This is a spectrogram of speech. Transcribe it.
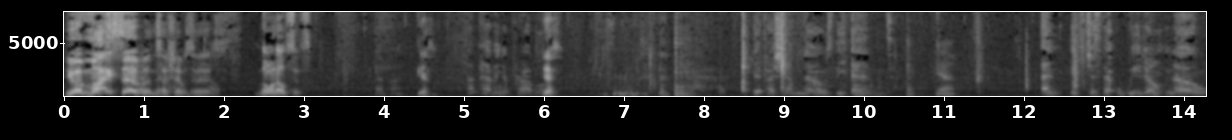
You are my servants, Hashem says. No one else's. Yes. I'm having a problem. Yes. if Hashem knows the end, Yeah. and it's just that we don't know,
